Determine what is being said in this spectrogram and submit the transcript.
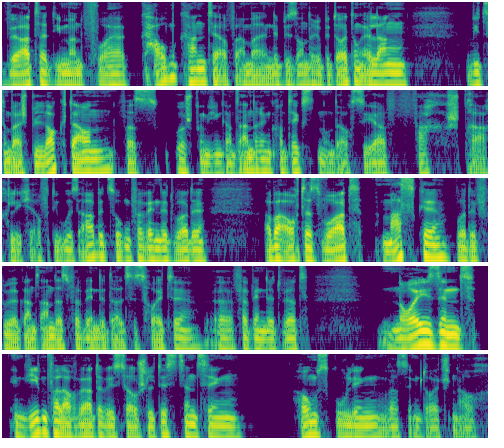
Wörter, die man vorher kaum kannte, auf einmal eine besondere Bedeutung erlangen, wie zum Beispiel Lockdown, was ursprünglich in ganz anderen Kontexten und auch sehr fachsprachlich auf die USA bezogen verwendet wurde aber auch das Wort Maske wurde früher ganz anders verwendet, als es heute äh, verwendet wird. Neu sind in jedem Fall auch Wörter wie Social Distancing, Homeschooling, was im Deutschen auch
